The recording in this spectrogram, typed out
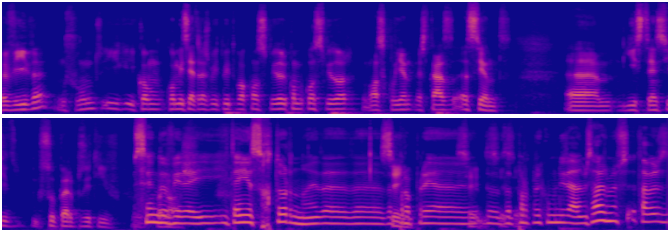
a vida, no fundo, e, e como, como isso é transmitido para o consumidor, como o consumidor, o nosso cliente, neste caso, assente. Um, e isso tem sido super positivo. Sem dúvida, e, e, tem esse retorno não é? da, da, sim, da própria, sim, do, sim, da própria comunidade. Mas estavas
